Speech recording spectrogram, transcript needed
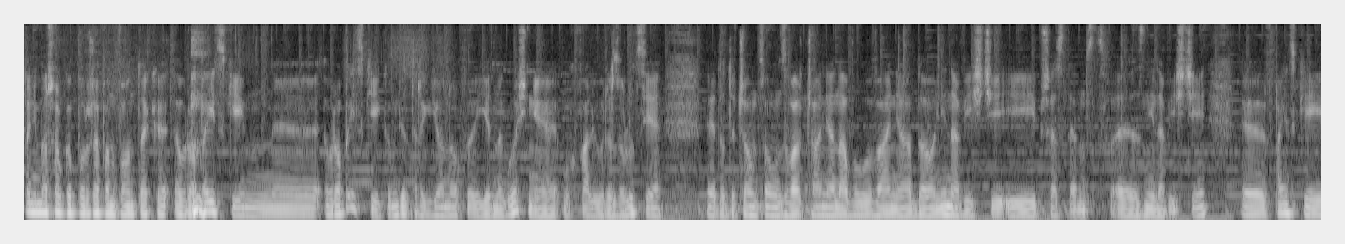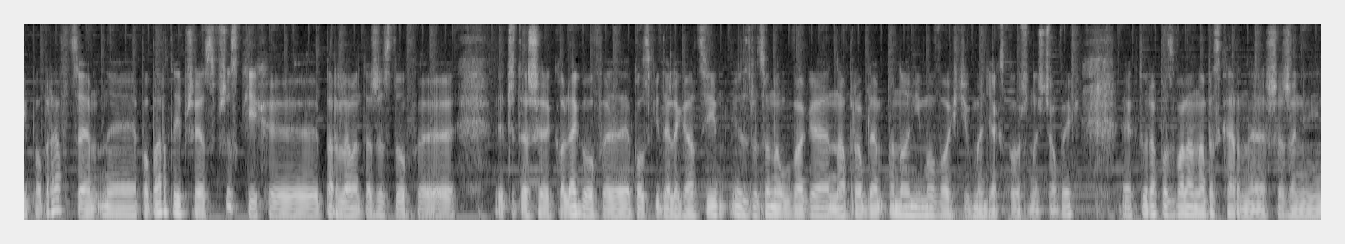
Panie Marszałku, porusza Pan wątek europejski. E, Europejski Komitet Regionów jednogłośnie uchwalił rezolucję e, dotyczącą zwalczania nawoływania do nienawiści i przestępstw z nienawiści. W pańskiej poprawce, popartej przez wszystkich parlamentarzystów czy też kolegów polskiej delegacji, zwrócono uwagę na problem anonimowości w mediach społecznościowych, która pozwala na bezkarne szerzenie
